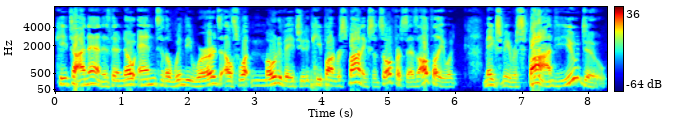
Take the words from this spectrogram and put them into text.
Kita anen. Is there no end to the windy words? Else what motivates you to keep on responding? So Tzofar says, I'll tell you what makes me respond. You do.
